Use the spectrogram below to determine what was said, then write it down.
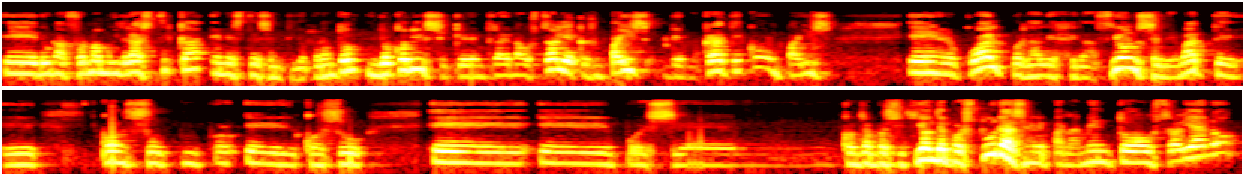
eh, de una forma muy drástica en este sentido. Por lo tanto, Djokovic, si quiere entrar en Australia, que es un país democrático, un país en el cual pues, la legislación se debate eh, con su, eh, con su pues, contraposición de posturas en el Parlamento australiano,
